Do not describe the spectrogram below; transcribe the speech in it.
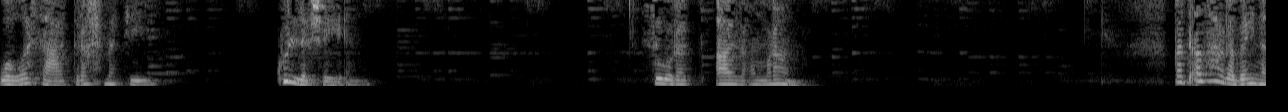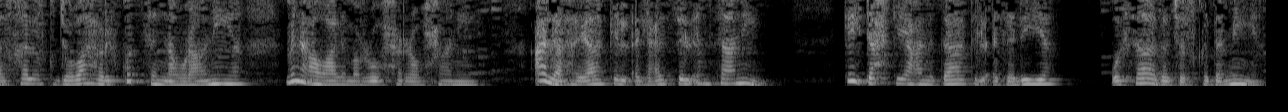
ووسعت رحمتي كل شيء. سورة آل عمران. قد أظهر بين الخلق جواهر القدس النورانية من عوالم الروح الروحاني على هياكل العز الإنساني. كي تحكي عن الذات الأزلية وساذج القدمية؟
